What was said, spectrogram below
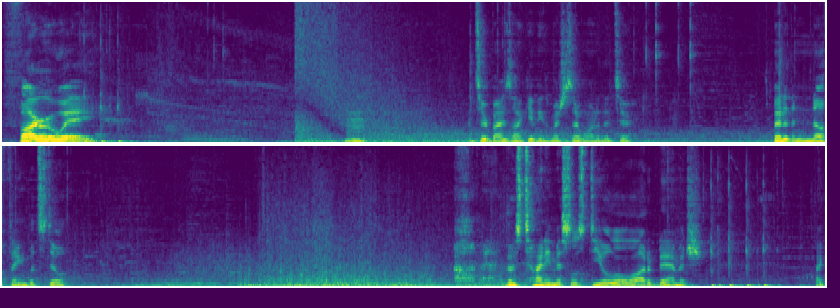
Fire away! Hmm. The turbine's not giving as much as I wanted it to. It's better than nothing, but still. Oh man, those tiny missiles deal a lot of damage. Like,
